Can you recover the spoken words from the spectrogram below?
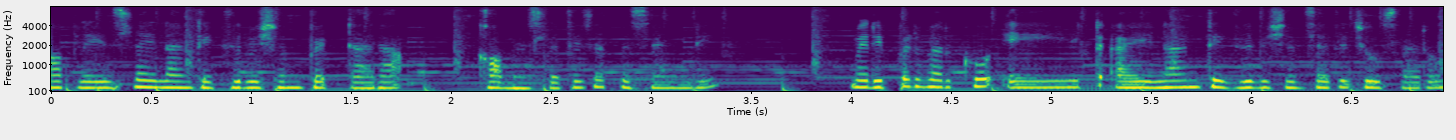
ఆ ప్లేస్లో ఇలాంటి ఎగ్జిబిషన్ పెట్టారా కామెంట్స్లో అయితే చెప్పేసేయండి. మీరు ఇప్పటి వరకు ఏ ఎలాంటి ఎగ్జిబిషన్స్ అయితే చూసారు?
